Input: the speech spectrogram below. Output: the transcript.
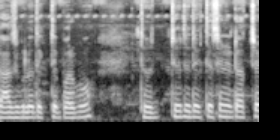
গাছগুলো দেখতে পারব। তো যেহেতু দেখতেছেন, এটা হচ্ছে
